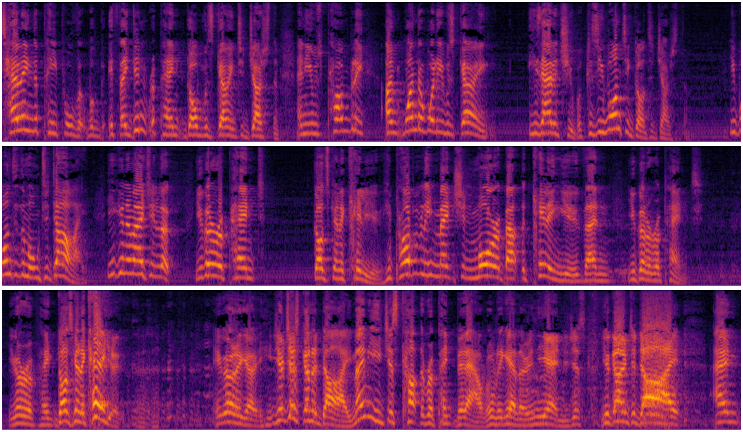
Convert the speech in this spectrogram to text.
telling the people that if they didn't repent, God was going to judge them. And he was probably, I wonder what he was going, his attitude was, because he wanted God to judge them. He wanted them all to die. You can imagine, look, you've got to repent, God's going to kill you. He probably mentioned more about the killing you than you've got to repent. You've got to repent, God's going to kill you. You've got to go. You're just going to die. Maybe you just cut the repent bit out altogether in the end. you're just you're going to die. And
